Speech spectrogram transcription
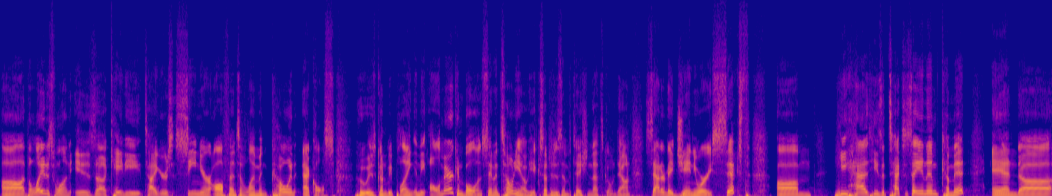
Uh, the latest one is uh, Katy Tigers senior offensive lineman Cohen Eccles, who is going to be playing in the All American Bowl in San Antonio. He accepted his invitation. That's going down Saturday, January sixth. Um, he has he's a Texas A&M commit, and uh,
